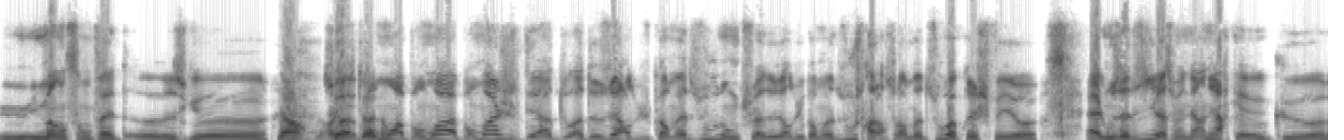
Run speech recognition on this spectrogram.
immense en fait, euh, parce que Non, Parce que dis-toi pour non. moi, pour moi, pour moi, j'étais à, deux- à deux heures du Kamatsu, donc je suis à deux heures du Kamatsu, je traverse le Kamatsu, après je fais. euh, elle nous a dit la semaine dernière que que,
